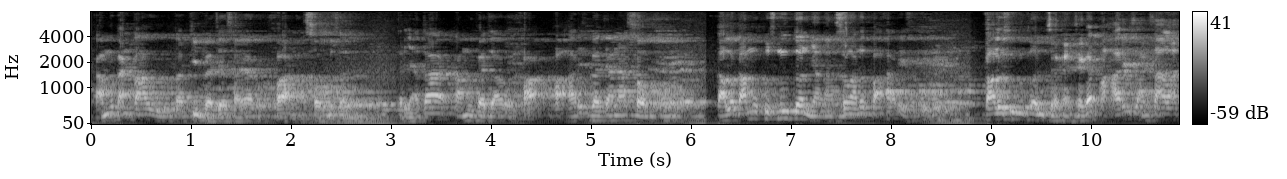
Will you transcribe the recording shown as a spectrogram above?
kamu kan tahu tadi baca saya Rofa, Nasob misalnya. Ternyata kamu baca Rofa, Pak Haris baca Nasob. Kalau kamu Husnudon, ya langsung ada Pak Haris. Kalau Sultan jangan-jangan Pak Haris yang salah.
